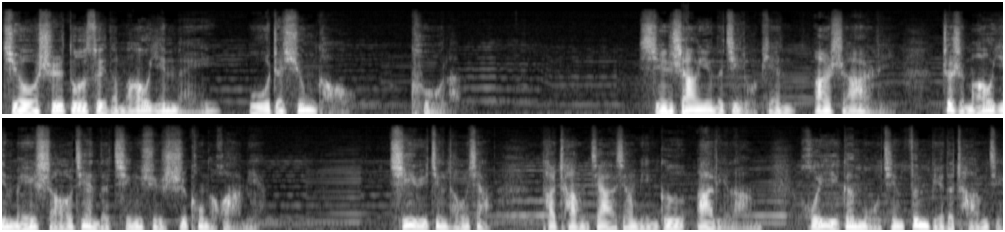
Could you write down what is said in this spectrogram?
九十多岁的毛银梅捂着胸口，哭了。新上映的纪录片《二十二》里。这是毛银梅少见的情绪失控的画面。其余镜头下，她唱家乡民歌《阿里郎》，回忆跟母亲分别的场景，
